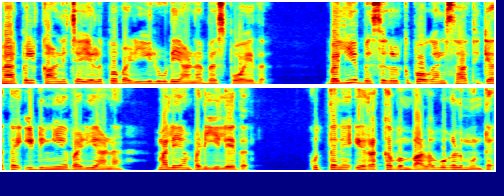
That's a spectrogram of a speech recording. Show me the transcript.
മാപ്പിൽ കാണിച്ച എളുപ്പ വഴിയിലൂടെയാണ് ബസ് പോയത്. വലിയ ബസ്സുകൾക്ക് പോകാൻ സാധിക്കാത്ത ഇടുങ്ങിയ വഴിയാണ് മലയാമ്പടിയിലേത് കുത്തനെ ഇറക്കവും വളവുകളുമുണ്ട്.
